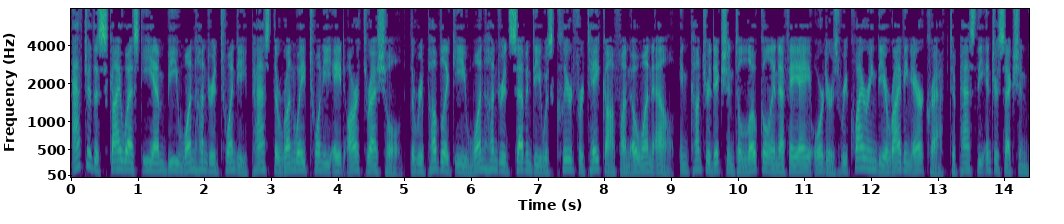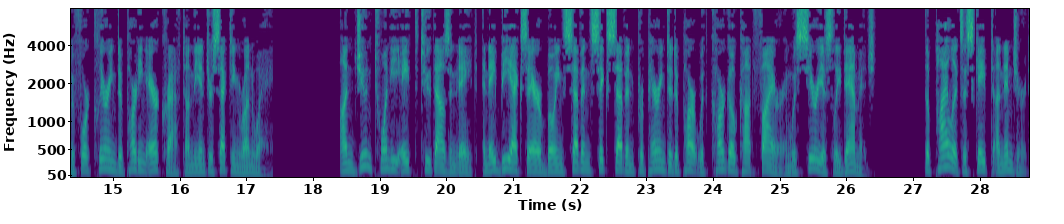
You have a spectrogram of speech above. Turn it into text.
After the SkyWest EMB 120 passed the runway 28R threshold, the Republic E-170 was cleared for takeoff on O1L, in contradiction to local and FAA orders requiring the arriving aircraft to pass the intersection before clearing departing aircraft on the intersecting runway. On June 28, 2008, an ABX Air Boeing 767 preparing to depart with cargo caught fire and was seriously damaged. The pilots escaped uninjured.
